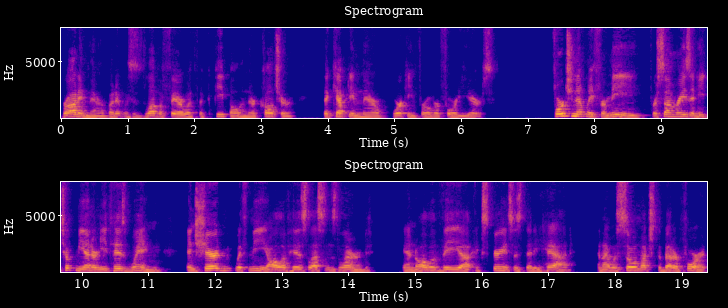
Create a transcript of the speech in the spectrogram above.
brought him there, but it was his love affair with the people and their culture that kept him there working for over 40 years. Fortunately for me, for some reason, he took me underneath his wing and shared with me all of his lessons learned and all of the uh, experiences that he had. And I was so much the better for it.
